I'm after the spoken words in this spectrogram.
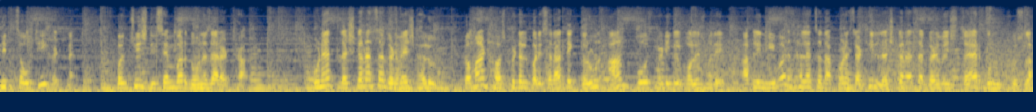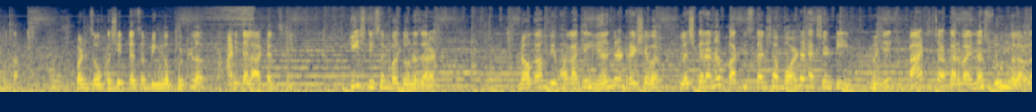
ही चौथी घटना आहे. पंचवीस डिसेंबर दोन हजार अठरा. पुण्यात लष्कराचा गणवेश घालून कमांड हॉस्पिटल परिसरात एक तरुण आर्म फोर्स मेडिकल कॉलेजमध्ये आपली निवड झाल्याचं दाखवण्यासाठी लष्कराचा गणवेश तयार करून घुसला होता. पण चौकशीत त्याचं बिंग फुटलं आणि त्याला अटक झाली. तीस डिसेंबर दोन हजार अठरा. नौगाम विभागातील नियंत्रण रेषेवर लष्करानं पाकिस्तानच्या बॉर्डर ऍक्शन टीम म्हणजेच बॅटच्या कारवाईनं सुरुंग लावला.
